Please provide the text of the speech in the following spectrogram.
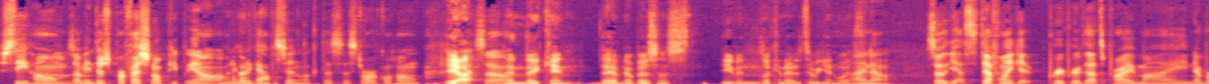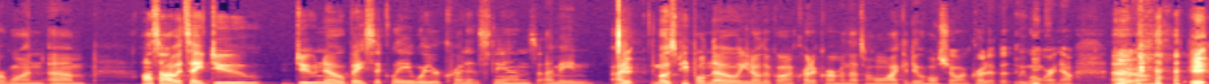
see homes. I mean, there's professional people. You know, I want to go to Galveston and look at this historical home. Yeah. So and they can't. They have no business even looking at it to begin with. I know. So yes, definitely get pre-approved. That's probably my number one. Um, also, I would say do do know basically where your credit stands. I mean, I It- most people know. You know, they'll go on Credit Karma, and that's a whole. I could do a whole show on credit, but we won't right now. Um, Yeah. It-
